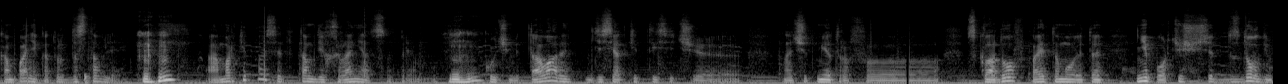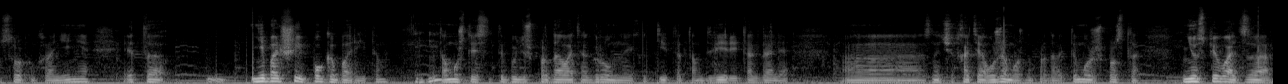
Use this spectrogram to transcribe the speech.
компания, которая доставляет. Uh-huh. А Marketplace это там, где хранятся прям uh-huh. кучами товары, десятки тысяч э, значит, метров э, складов, поэтому это не порчащиеся, с долгим сроком хранения, это небольшие по габаритам, угу. потому что если ты будешь продавать огромные какие-то там двери и так далее, э, значит, хотя уже можно продавать, ты можешь просто не успевать за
